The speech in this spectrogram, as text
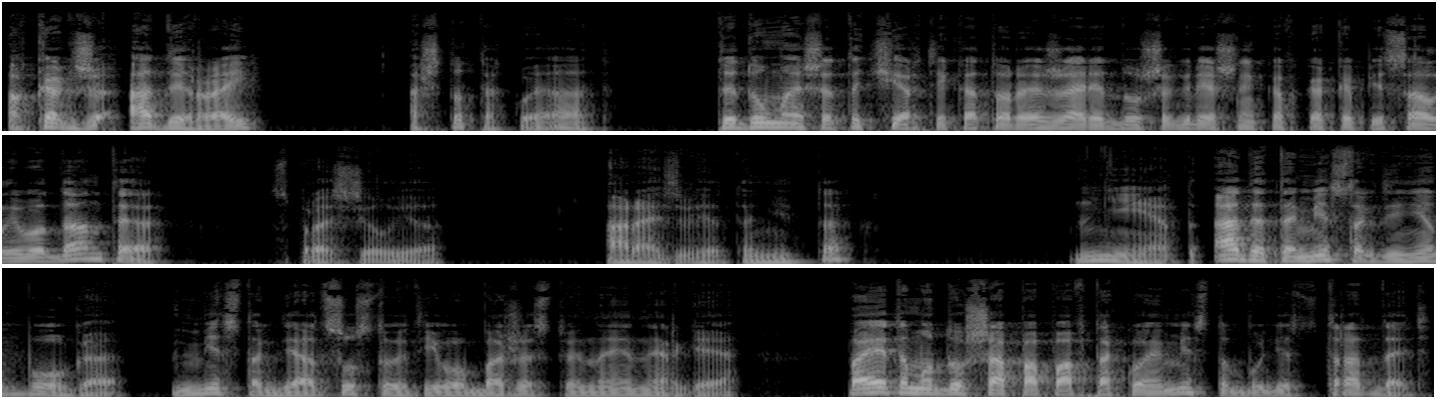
А как же ад и рай? А что такое ад? Ты думаешь, это черти, которые жарят души грешников, как описал его Данте? Спросил я. А разве это не так? Нет, ад — это место, где нет Бога место, где отсутствует его божественная энергия. Поэтому душа, попав в такое место, будет страдать,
